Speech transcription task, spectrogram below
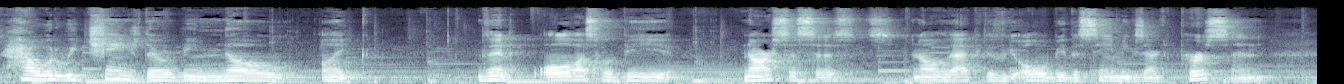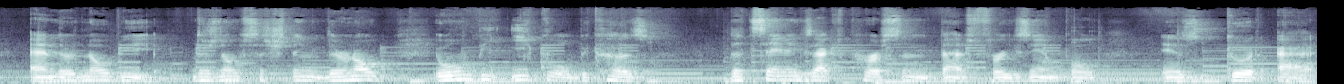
how would we change there would be no like then all of us would be narcissists and all that because we all would be the same exact person and there'd no be there's no such thing there no it won't be equal because that same exact person that for example is good at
